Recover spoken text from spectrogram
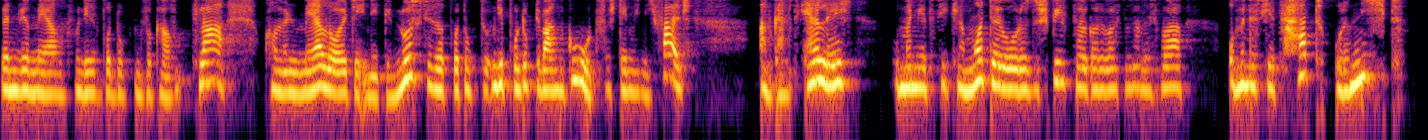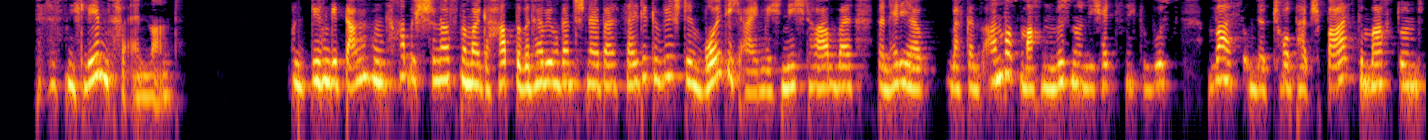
wenn wir mehr von diesen Produkten verkaufen. Klar kommen mehr Leute in den Genuss dieser Produkte und die Produkte waren gut, verstehe mich nicht falsch. Aber ganz ehrlich, ob man jetzt die Klamotte oder das Spielzeug oder was das alles war, ob man das jetzt hat oder nicht, das ist nicht lebensverändernd. Und diesen Gedanken habe ich schon öfter mal gehabt, aber den habe ich immer ganz schnell beiseite gewischt. Den wollte ich eigentlich nicht haben, weil dann hätte ich ja was ganz anderes machen müssen und ich hätte es nicht gewusst, was. Und der Job hat Spaß gemacht und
